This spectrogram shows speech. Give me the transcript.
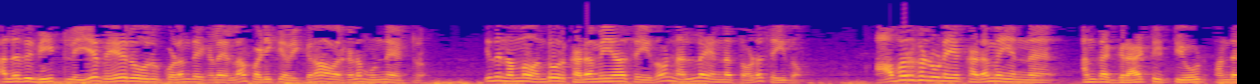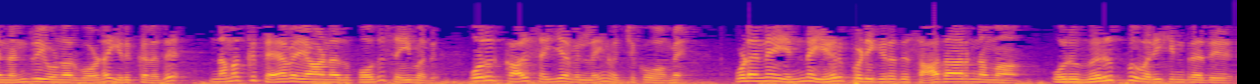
அல்லது வீட்டிலேயே வேறொரு குழந்தைகளை எல்லாம் படிக்க வைக்கிறோம் அவர்களை முன்னேற்றம். இது நம்ம வந்து ஒரு கடமையா செய்தோம் நல்ல எண்ணத்தோட செய்தோம். அவர்களுடைய கடமை என்ன? அந்த கிராட்டிடியூட் அந்த நன்றி உணர்வோட இருக்கிறது. நமக்கு தேவையானது போது செய்வது. ஒரு கால் செய்யவில்லைன்னு வச்சுக்கோமே. உடனே என்ன ஏற்படுகிறது? சாதாரணமா ஒரு வெறுப்பு வருகின்றது.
